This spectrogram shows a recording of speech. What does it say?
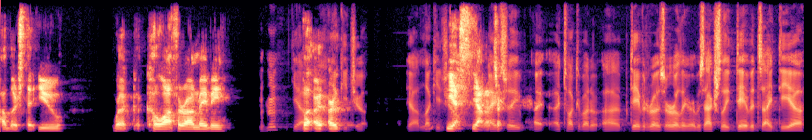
published that you were like a co-author on maybe? Hmm yeah but are, are lucky joe yeah lucky joe yes yeah i that's right actually i, I talked about uh, david rose earlier it was actually david's idea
